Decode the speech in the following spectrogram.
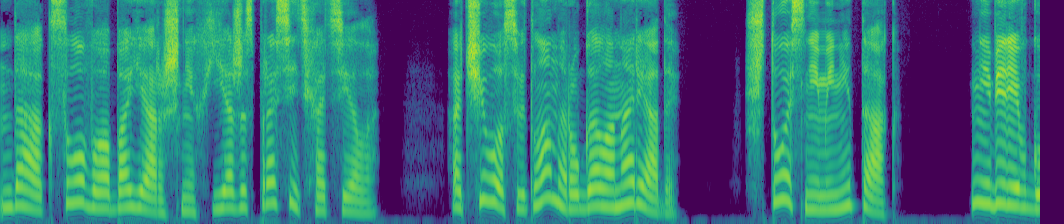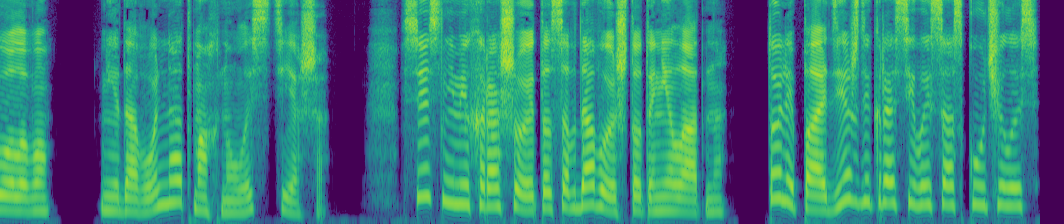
Да, к слову о боярышнях, я же спросить хотела. Отчего Светлана ругала наряды? Что с ними не так? Не бери в голову. Недовольно отмахнулась Стеша. Все с ними хорошо, это со вдовой что-то неладно. То ли по одежде красивой соскучилась,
